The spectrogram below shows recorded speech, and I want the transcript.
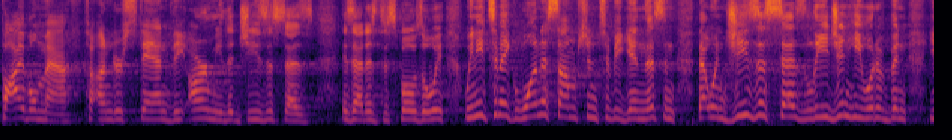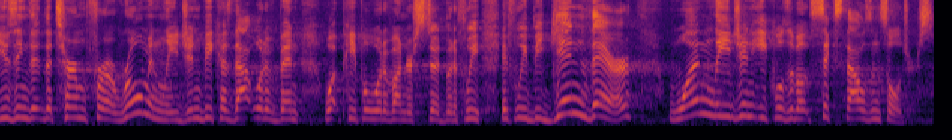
Bible math to understand the army that Jesus says is at his disposal. We, we need to make one assumption to begin this, and that when Jesus says legion, he would have been using the, the term for a Roman legion because that would have been what people would have understood. But if we, if we begin there, one legion equals about 6,000 soldiers.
